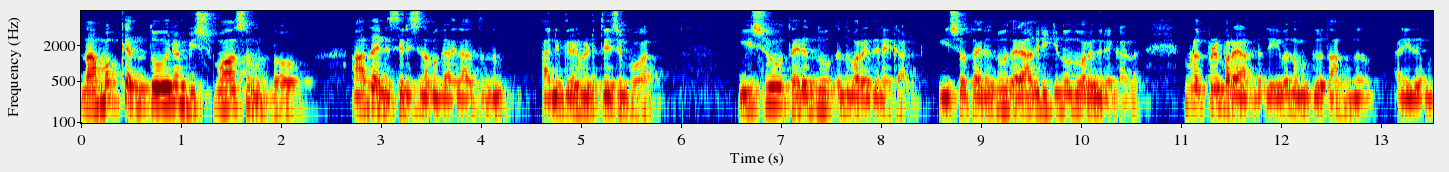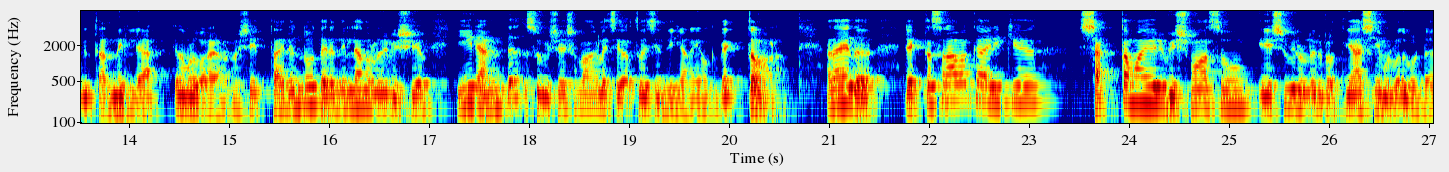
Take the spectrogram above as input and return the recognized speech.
നമുക്ക് എന്തോരം വിശ്വാസമുണ്ടോ? അതനുസരിച്ച് നമുക്ക് അതിനകത്തുനിന്നും അനുഗ്രഹം എടുത്തേച്ചും പോകാം. ഈശോ തരുന്നു എന്ന് പറയുന്നതിനേക്കാൾ ഈശോ തരുന്നു തരാതിരിക്കുന്നു എന്ന് പറയുന്നതിനേക്കാൾ നമ്മളെപ്പോഴും പറയാറുണ്ട് ദൈവം നമുക്ക് തന്നു അല്ലെങ്കിൽ നമുക്ക് തന്നില്ല എന്ന് നമ്മൾ പറയാറുണ്ട്. പക്ഷേ തരുന്നു തരുന്നില്ല എന്നുള്ളൊരു വിഷയം ഈ രണ്ട് സുവിശേഷ ഭാഗങ്ങളെ ചേർത്ത് വെച്ച് ചിന്തിക്കുകയാണെങ്കിൽ നമുക്ക് വ്യക്തമാണ്. അതായത് രക്തസ്രാവക്കാരിക്ക് ശക്തമായൊരു വിശ്വാസവും യേശുവിലുള്ളൊരു പ്രത്യാശയും ഉള്ളതുകൊണ്ട്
